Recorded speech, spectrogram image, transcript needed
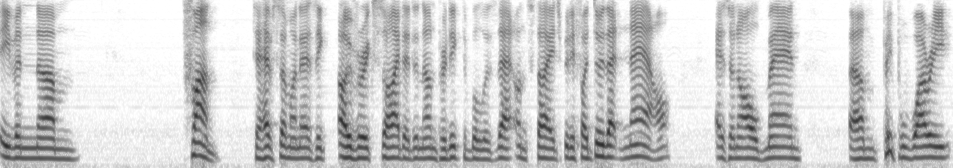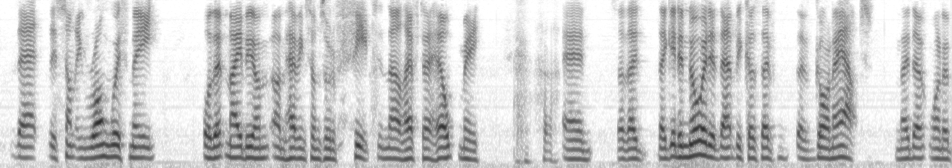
even um, fun to have someone as overexcited and unpredictable as that on stage. But if I do that now, as an old man. Um, people worry that there's something wrong with me or that maybe I'm, I'm having some sort of fit and they'll have to help me. and so they, they get annoyed at that because they've, they've gone out and they don't want to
